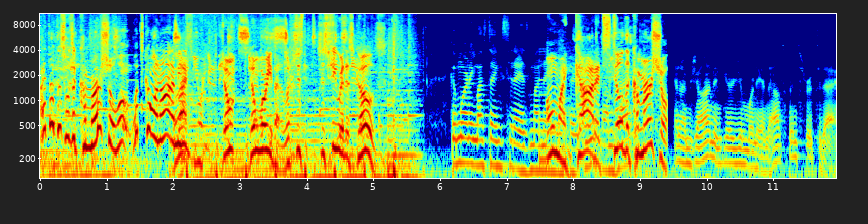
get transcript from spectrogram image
I thought this was a commercial. What's going on? I mean, don't don't worry about it. Let's just just see where this goes. Good morning, Mustangs. Today is Monday. Oh my God! It's still the commercial. And I'm John, and here are your morning announcements for today.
